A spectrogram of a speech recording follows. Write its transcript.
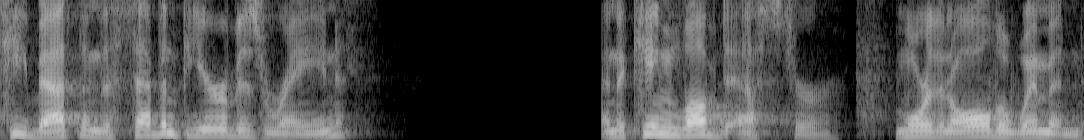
Tebeth, in the seventh year of his reign. And the king loved Esther more than all the women,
